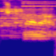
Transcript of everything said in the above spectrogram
Let's do it.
